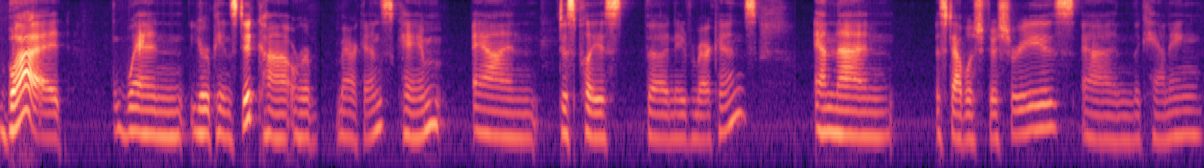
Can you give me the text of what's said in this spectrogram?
But when Europeans did come, or Americans came and displaced the Native Americans, and then established fisheries and the canning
